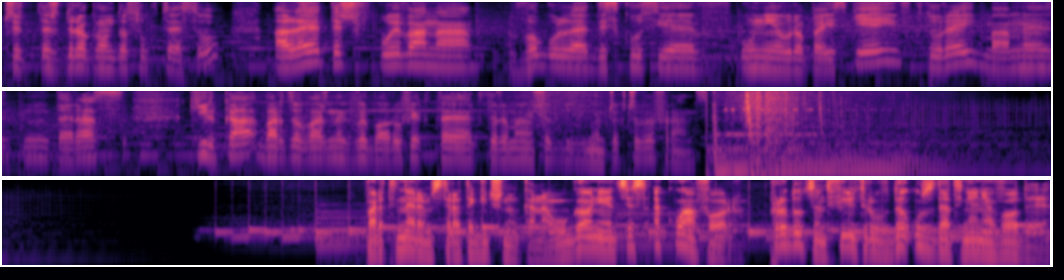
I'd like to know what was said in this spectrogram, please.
czy też drogą do sukcesu, ale też wpływa na w ogóle dyskusję w Unii Europejskiej, w której mamy mm, teraz kilka bardzo ważnych wyborów, jak te, które mają się odbyć w Niemczech czy we Francji. Partnerem strategicznym kanału Goniec jest Aquafor, producent filtrów do uzdatniania wody.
